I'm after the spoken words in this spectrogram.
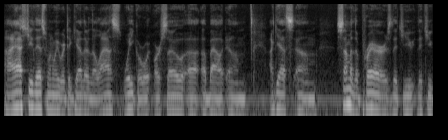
I asked you this when we were together the last week or, or so uh, about, um, I guess, um, some of the prayers that you that you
